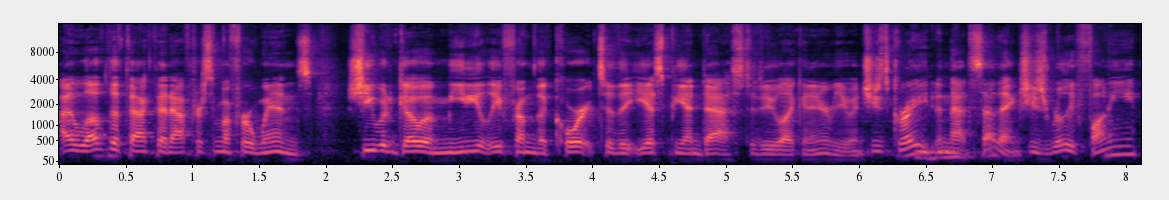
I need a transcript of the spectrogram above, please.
I love the fact that after some of her wins, she would go immediately from the court to the ESPN desk to do like an interview, and she's great in that setting. She's really funny.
